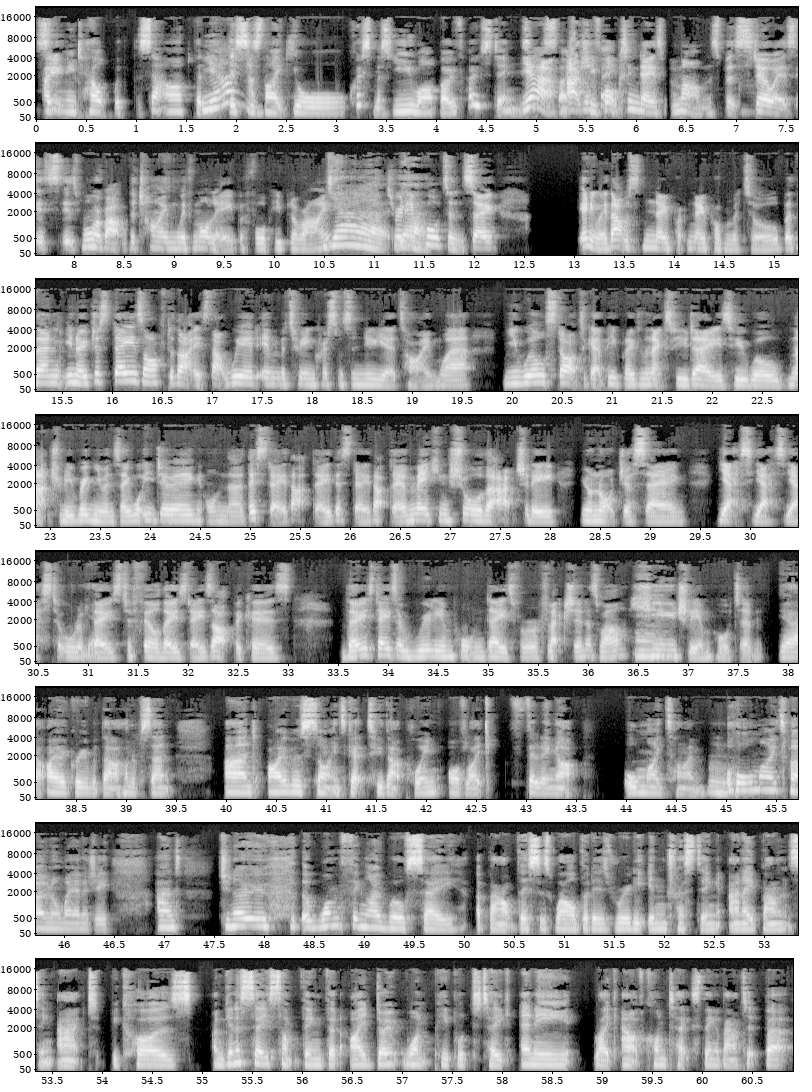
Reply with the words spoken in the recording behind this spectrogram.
So and you need help with the setup. And Yeah. this is like your Christmas. You are both hosting. Yeah, like actually. Boxing Day is mum's, but still, it's it's it's more about the time with Molly before people arrive. Yeah, it's really yeah. important. So, anyway, that was no no problem at all. But then, you know, just days after that, it's that weird in between Christmas and New Year time where you will start to get people over the next few days who will naturally ring you and say, "What are you doing on the, this day, that day, this day, that day?" and making sure that actually you're not just saying yes, yes, yes to all of Yeah. those to fill those days up because those days are really important days for reflection as well. Mm. Hugely important. Yeah, I agree with that 100%. And I was starting to get to that point of like filling up all my time, Mm. all my time, all my energy. And do you know the one thing I will say about this as well that is really interesting and a balancing act because I'm going to say something that I don't want people to take any like out of context thing about it, but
